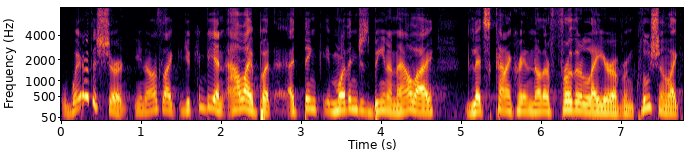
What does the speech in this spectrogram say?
wear the shirt. You know, it's like you can be an ally, but I think more than just being an ally, let's kind of create another further layer of inclusion. Like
